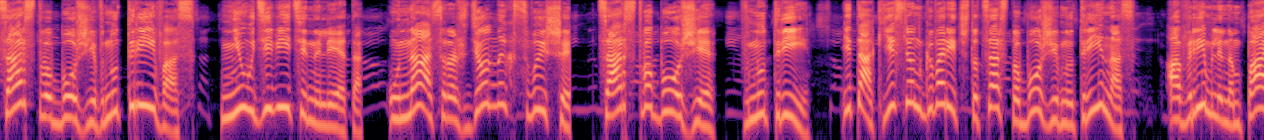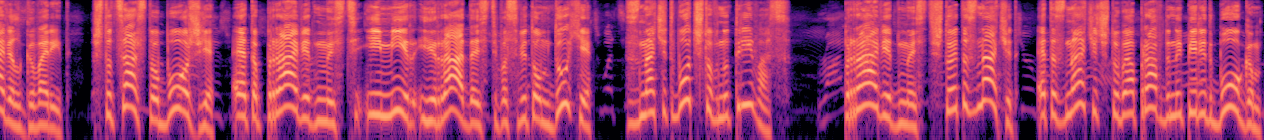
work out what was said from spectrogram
Царство Божье внутри вас. Неудивительно ли это? У нас, рожденных свыше, Царство Божье внутри. Итак, если он говорит, что Царство Божье внутри нас, а в римлянам Павел говорит, что Царство Божье — это праведность и мир и радость во Святом Духе, значит, вот что внутри вас. Праведность, что это значит? Это значит, что вы оправданы перед Богом.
